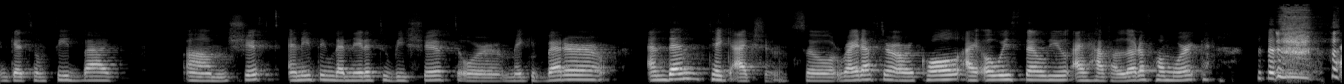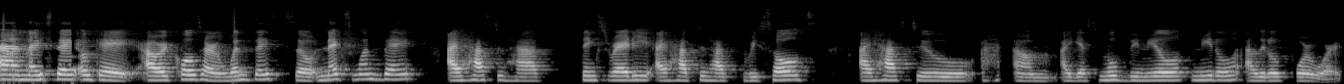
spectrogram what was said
and get some feedback, um, shift anything that needed to be shift or make it better, and then take action. So right after our call, I always tell you I have a lot of homework. and I say, okay, our calls are on Wednesdays. So next Wednesday, I have to have things ready. I have to have results. I have to, um, I guess, move the needle, needle a little forward.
